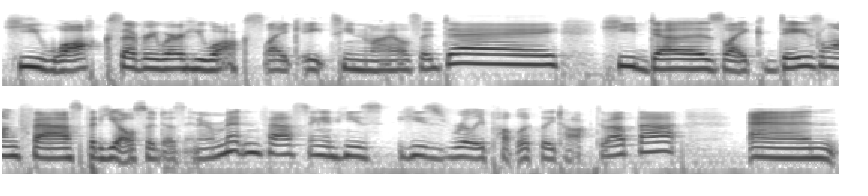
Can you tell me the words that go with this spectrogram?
He walks everywhere. He walks like 18 miles a day. He does like days long fast, but he also does intermittent fasting and he's he's really publicly talked about that. And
